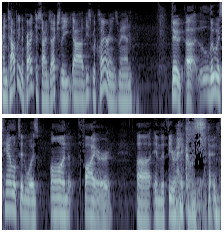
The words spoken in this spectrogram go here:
and topping the practice times, actually, uh, these McLarens, man, Dude, uh, Lewis Hamilton was on fire uh, in the theoretical sense.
